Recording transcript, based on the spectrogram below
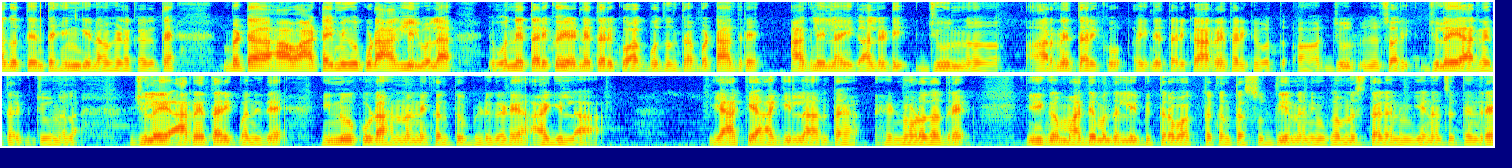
ಆಗುತ್ತೆ ಅಂತ ಹೆಂಗೆ ನಾವು ಹೇಳೋಕ್ಕಾಗುತ್ತೆ. ಬಟ್ ಆ ಆ ಟೈಮಿಗೂ ಕೂಡ ಆಗಲಿಲ್ವಲ್ಲ? ಒಂದನೇ ತಾರೀಕು, ಎರಡನೇ ತಾರೀಕು ಆಗ್ಬೋದು ಅಂತ. ಬಟ್ ಆದರೆ ಆಗಲಿಲ್ಲ. ಈಗ ಆಲ್ರೆಡಿ ಜೂನ್ ಆರನೇ ತಾರೀಕು, ಐದನೇ ತಾರೀಕು, ಆರನೇ ತಾರೀಕು ಇವತ್ತು. ಹಾಂ ಜೂನ್ ಸಾರಿ ಜುಲೈ ಆರನೇ ತಾರೀಕು, ಜೂನ್ ಅಲ್ಲ. ಜುಲೈ ಆರನೇ ತಾರೀಕು ಬಂದಿದೆ. ಇನ್ನೂ ಕೂಡ ಹನ್ನೊಂದನೇ ಕಂತು ಬಿಡುಗಡೆ ಆಗಿಲ್ಲ. ಯಾಕೆ ಆಗಿಲ್ಲ ಅಂತ ನೋಡೋದಾದರೆ, ಈಗ ಮಾಧ್ಯಮದಲ್ಲಿ ಬಿತ್ತರವಾಗ್ತಕ್ಕಂಥ ಸುದ್ದಿಯನ್ನು ನೀವು ಗಮನಿಸಿದಾಗ ನಿಮ್ಗೇನು ಅನಿಸುತ್ತೆ ಅಂದರೆ,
